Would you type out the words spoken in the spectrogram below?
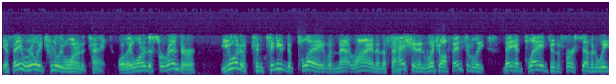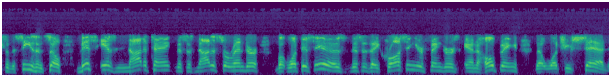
if they really truly wanted to tank or they wanted to surrender, you would have continued to play with Matt Ryan in the fashion in which offensively they had played through the first seven weeks of the season. So this is not a tank. This is not a surrender. But what this is, this is a crossing your fingers and hoping that what you said,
